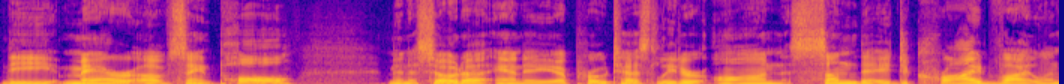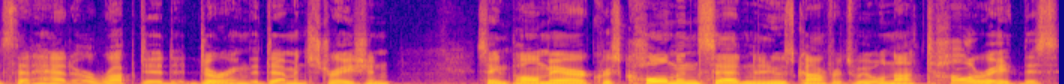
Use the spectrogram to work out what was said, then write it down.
The mayor of St. Paul, Minnesota, and a, uh protest leader on Sunday decried violence that had erupted during the demonstration. St. Paul Mayor Chris Coleman said in a news conference, "We will not tolerate this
